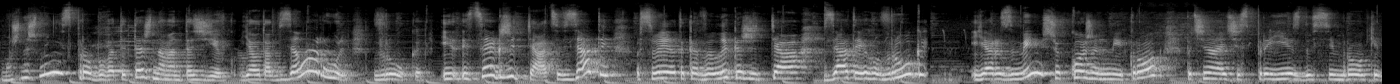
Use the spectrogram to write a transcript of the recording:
Можна ж мені спробувати теж на вантажівку. Я отак взяла руль в руки, і, і це як життя. Це взяти своє таке велике життя, взяти його в руки. І я розумію, що кожен мій крок, починаючи з приїзду 7 років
